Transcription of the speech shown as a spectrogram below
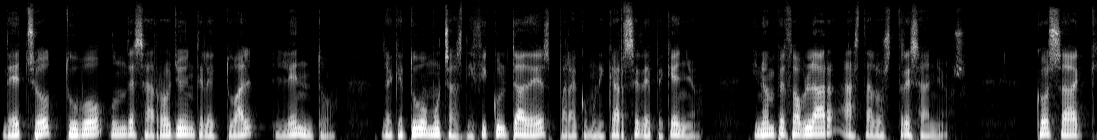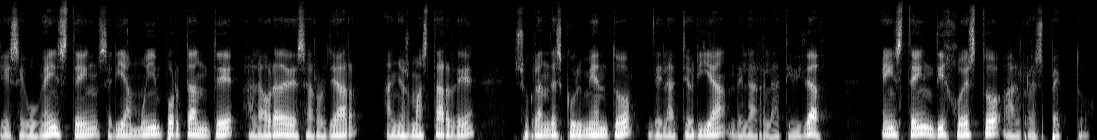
De hecho, tuvo un desarrollo intelectual lento, ya que tuvo muchas dificultades para comunicarse de pequeño, y no empezó a hablar hasta los tres años cosa que según Einstein sería muy importante a la hora de desarrollar, años más tarde, su gran descubrimiento de la teoría de la relatividad. Einstein dijo esto al respecto.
